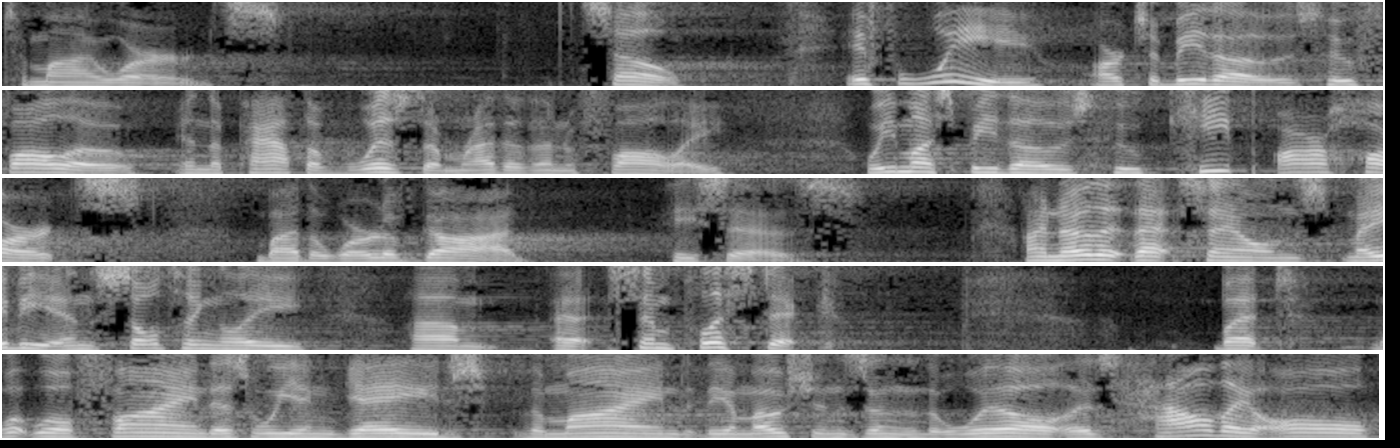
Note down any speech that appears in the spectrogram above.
to my words. So, if we are to be those who follow in the path of wisdom rather than folly, we must be those who keep our hearts by the word of God, he says. I know that that sounds maybe insultingly um, uh, simplistic, but what we'll find as we engage the mind, the emotions, and the will is how they all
